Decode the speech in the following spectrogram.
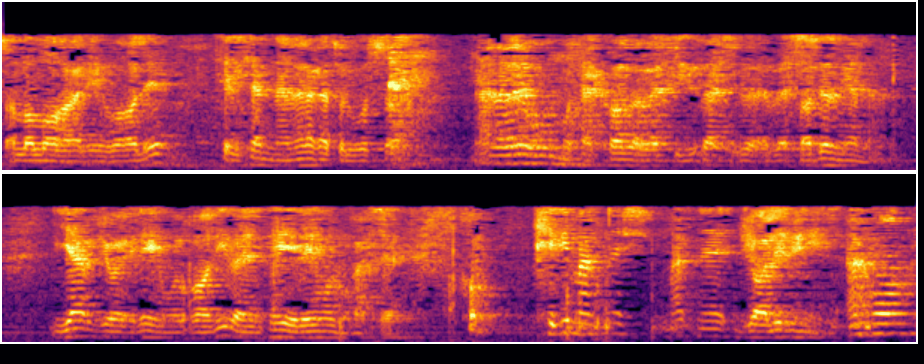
صلی الله علیه و آله. تلک نمر قتل وستا نمر اون متکال و وسادر میان یرجع الیهم الغالی و انتهی الیهم المقصر. خب خیلی متنش متن جالبی نیست. اما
